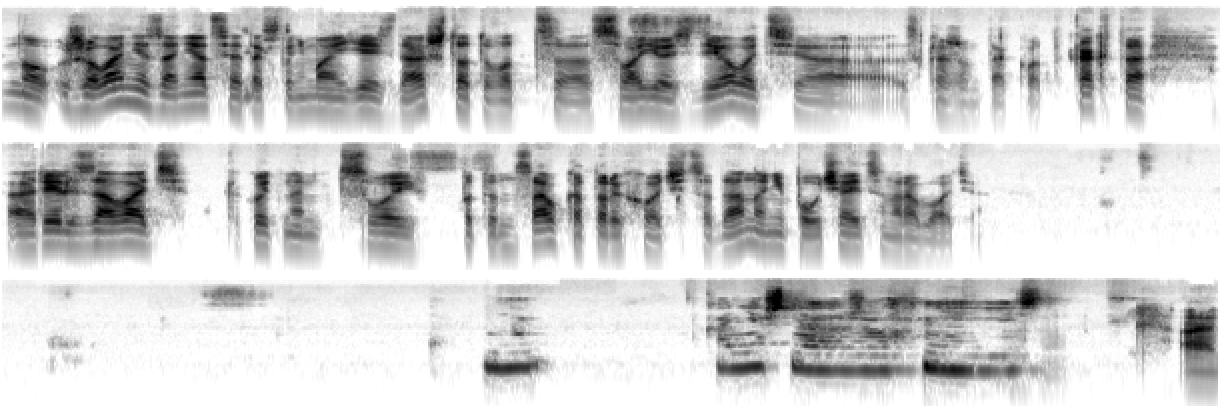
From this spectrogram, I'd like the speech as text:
ну, желание заняться, я так понимаю, есть, да, что-то вот э, свое сделать, э, скажем так, вот как-то э, реализовать какой-то, наверное, свой потенциал, который хочется, да, но не получается на работе. Ну, конечно, желание есть. А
